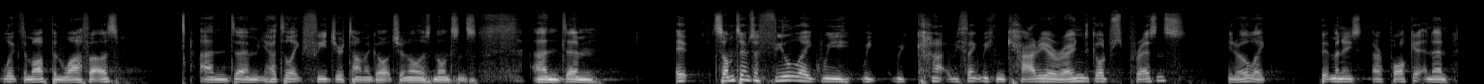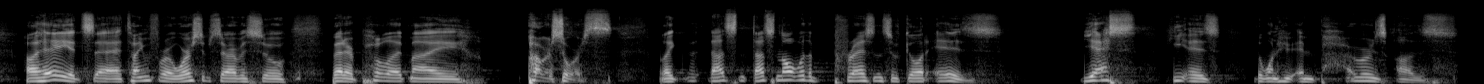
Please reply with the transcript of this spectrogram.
look them up and laugh at us and um, you had to like feed your Tamagotchi and all this nonsense. And um, it, sometimes I feel like we we we can't, we think we can carry around God's presence, you know, like put him in his, our pocket, and then oh hey, it's uh, time for a worship service, so better pull out my power source. Like that's that's not what the presence of God is. Yes, He is the one who empowers us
